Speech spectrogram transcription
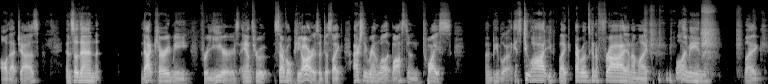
all that jazz and so then that carried me for years and through several prs of just like i actually ran well at boston twice and people are like it's too hot you like everyone's going to fry and i'm like well i mean like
